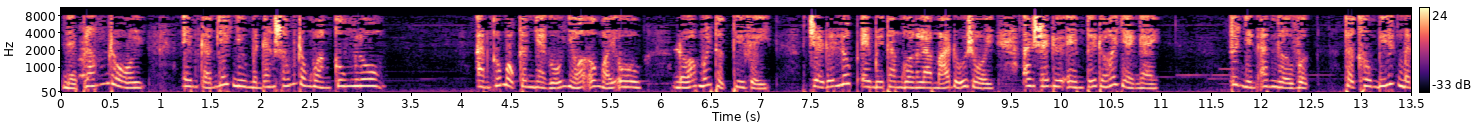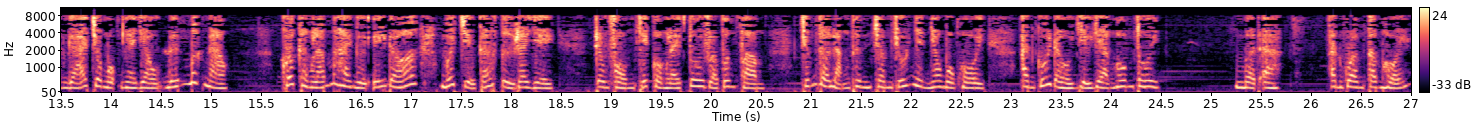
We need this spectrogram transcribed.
Đẹp lắm rồi, em cảm giác như mình đang sống trong hoàng cung luôn. Anh có một căn nhà gỗ nhỏ ở ngoại ô, đó mới thật thi vị. Chờ đến lúc em đi tham quan La Mã đủ rồi, anh sẽ đưa em tới đó vài ngày. Tôi nhìn anh ngờ vực, thật không biết mình gả cho một nhà giàu đến mức nào. Khó khăn lắm hai người ý đó mới chịu cáo từ ra về. Trong phòng chỉ còn lại tôi và Vân Phạm. Chúng tôi lặng thinh chăm chú nhìn nhau một hồi. Anh cúi đầu dịu dàng hôn tôi. Mệt à? Anh quan tâm hỏi.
